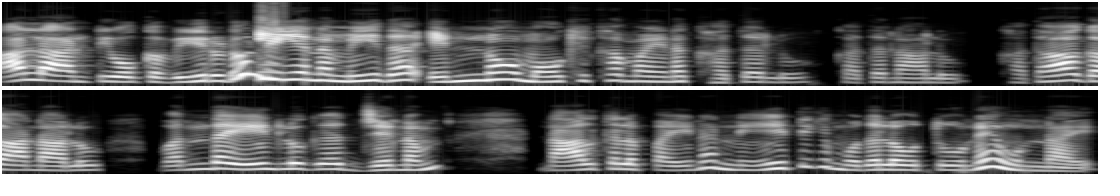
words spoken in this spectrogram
అలాంటి ఒక వీరుడు ఈయన మీద ఎన్నో మౌఖికమైన కథలు కథనాలు కథాగానాలు వంద ఏండ్లుగా జనం నాల్కల పైన నేటికి మొదలవుతూనే ఉన్నాయి.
